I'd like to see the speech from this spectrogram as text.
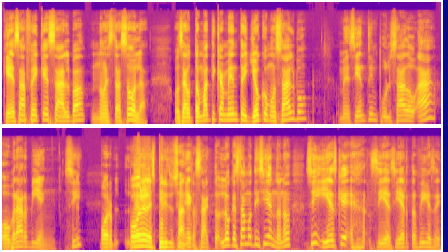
que esa fe que salva no está sola. O sea, automáticamente yo como salvo me siento impulsado a obrar bien, ¿sí? Por, por el Espíritu Santo. Exacto, lo que estamos diciendo, ¿no? Sí, y es que, sí, es cierto, fíjese.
